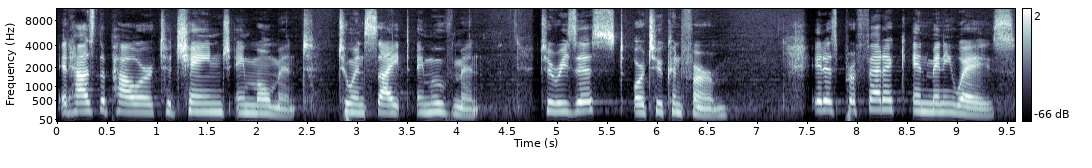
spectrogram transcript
It has the power to change a moment, to incite a movement, to resist or to confirm. It is prophetic in many ways.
